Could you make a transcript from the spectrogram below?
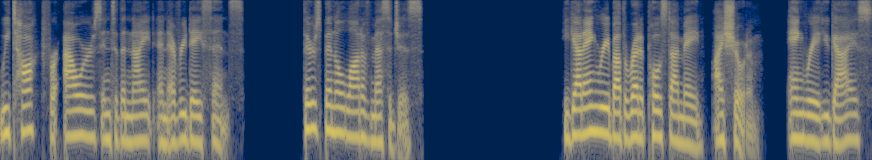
We talked for hours into the night and every day since. There's been a lot of messages, he got angry about the Reddit post I made. I showed him. Angry at you guys.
